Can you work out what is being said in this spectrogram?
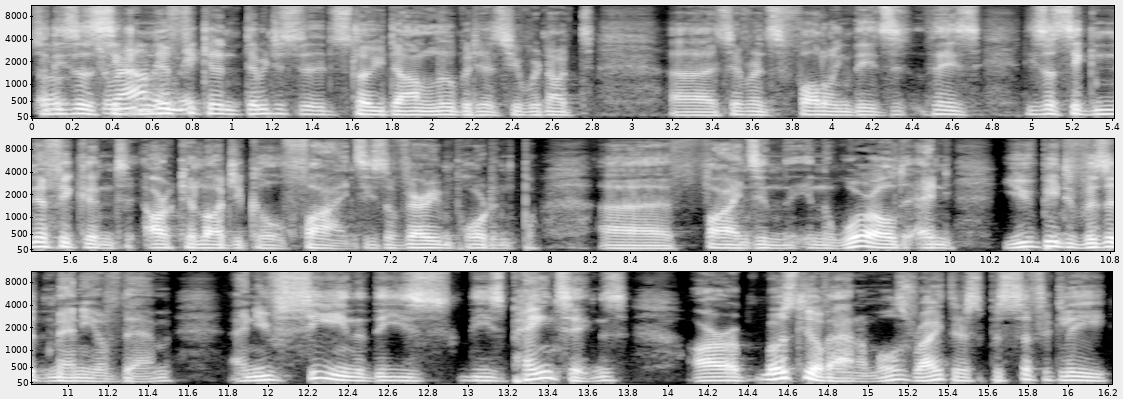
so these are significant. The, let me just uh, slow you down a little bit here, so we're not, uh, so everyone's following these. These these are significant archaeological finds. These are very important uh, finds in the in the world, and you've been to visit many of them, and you've seen that these these paintings are mostly of animals, right? They're specifically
